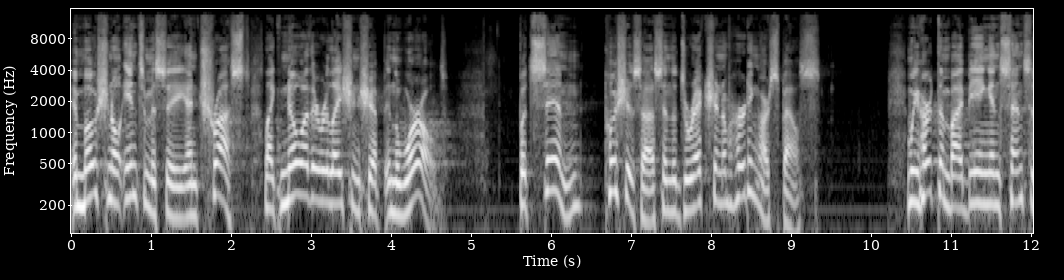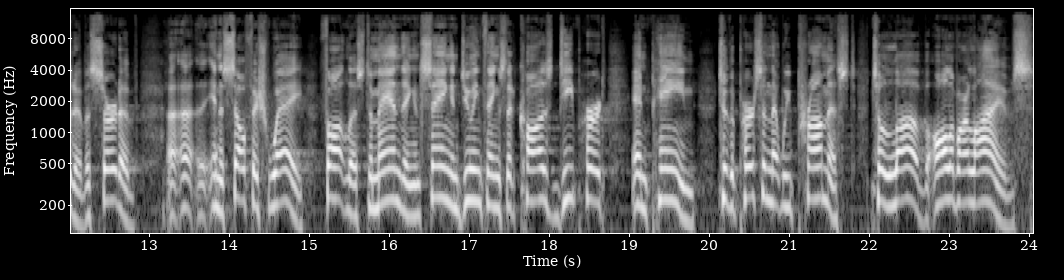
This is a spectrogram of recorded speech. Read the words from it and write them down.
emotional intimacy and trust like no other relationship in the world. But sin pushes us in the direction of hurting our spouse. We hurt them by being insensitive, assertive, uh, uh, in a selfish way, thoughtless, demanding, and saying and doing things that cause deep hurt and pain to the person that we promised to love all of our lives.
